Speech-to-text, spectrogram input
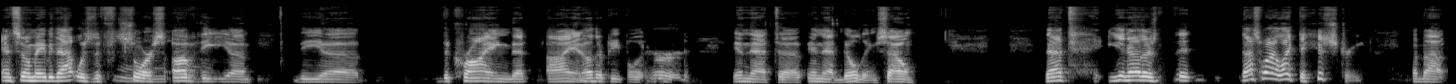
and so maybe that was the f- source of the uh, the uh, the crying that I and other people had heard in that uh, in that building. So that you know, there's it, that's why I like the history about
